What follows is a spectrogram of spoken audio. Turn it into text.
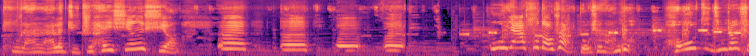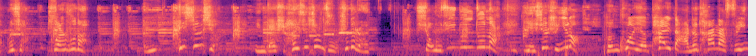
突然来了几只黑猩猩。呃呃呃呃，乌鸦说到这儿有些难过。猴子警长想了想，突然说道：“嗯，黑猩猩应该是黑猩猩组织的人。”小鸡墩墩呐，也先是一愣，很快也拍打着他那肥嘟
